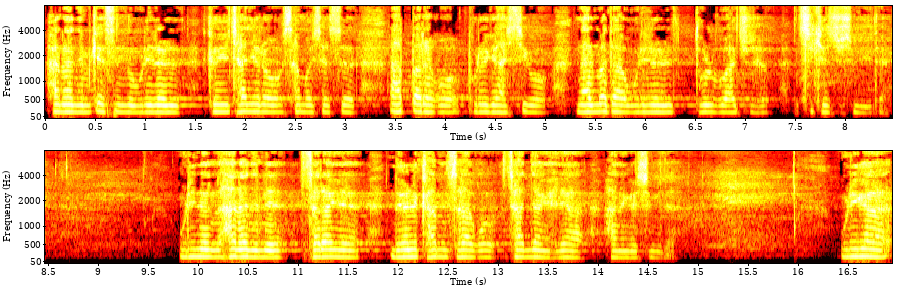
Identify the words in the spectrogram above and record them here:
하나님께서는 우리를 그의 자녀로 삼으셔서 아빠라고 부르게 하시고 날마다 우리를 돌보아 주셔 지켜 주십니다. 우리는 하나님의 사랑에 늘 감사하고 찬양해야 하는 것입니다. 우리가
